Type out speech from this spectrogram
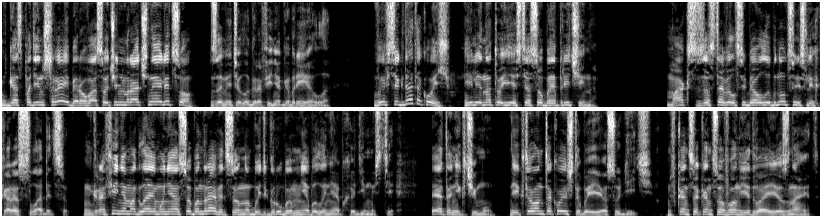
«Господин Шрейбер, у вас очень мрачное лицо», — заметила графиня Габриэлла. Вы всегда такой или на то есть особая причина?» Макс заставил себя улыбнуться и слегка расслабиться. Графиня могла ему не особо нравиться, но быть грубым не было необходимости. Это ни к чему. И кто он такой, чтобы ее судить? В конце концов, он едва ее знает.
